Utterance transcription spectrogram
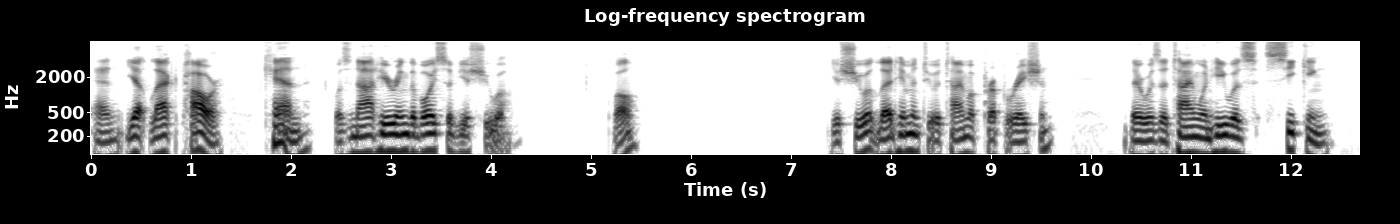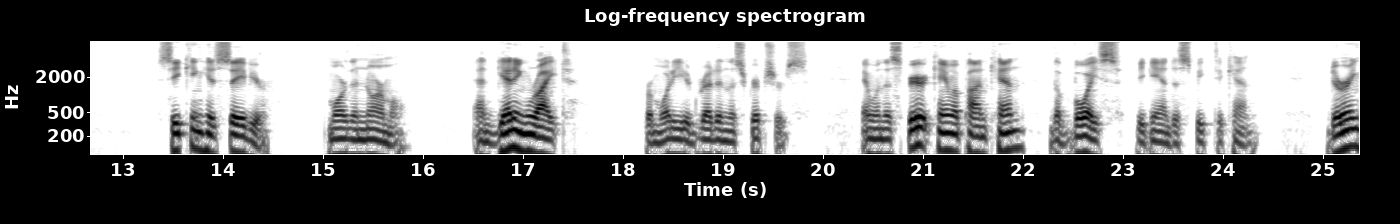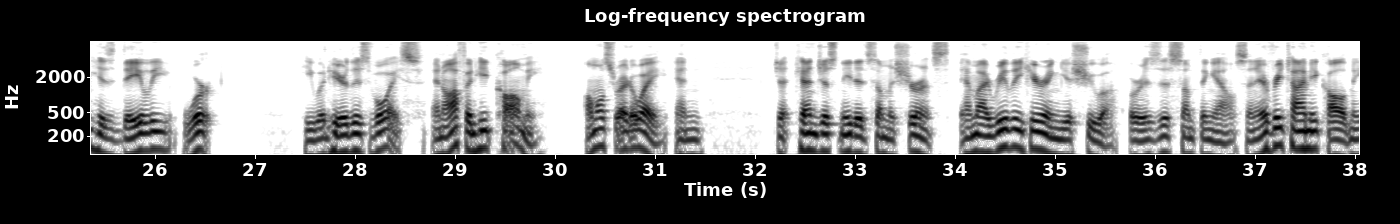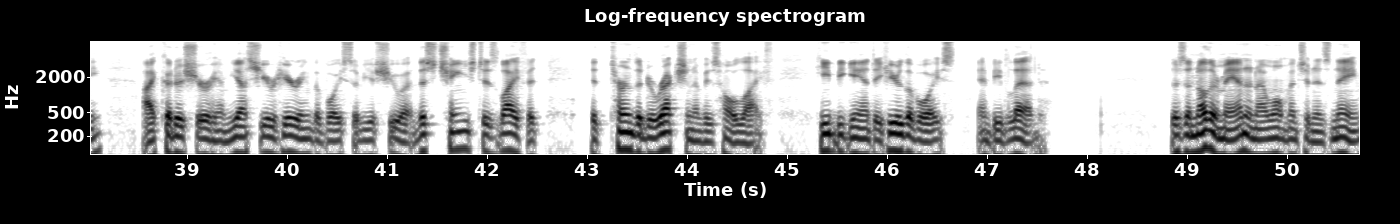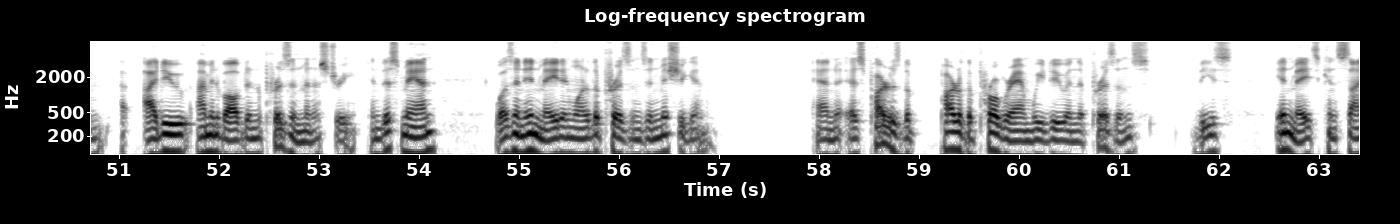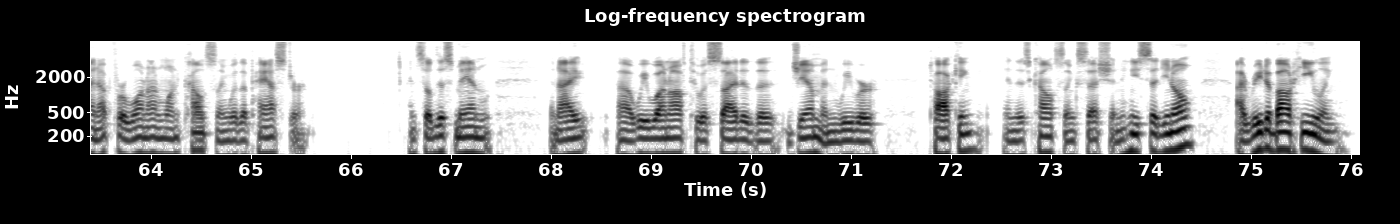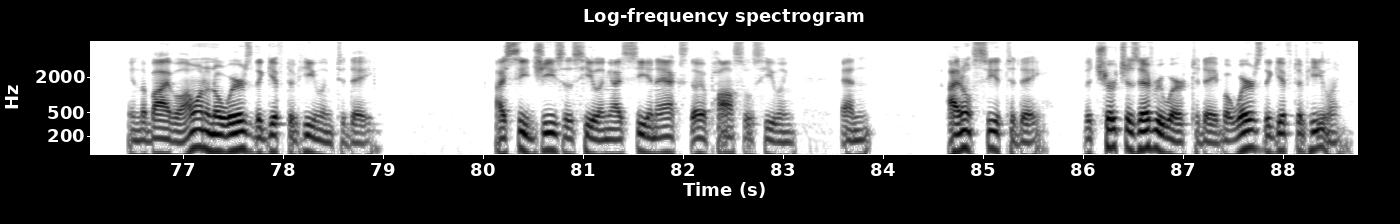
and yet lacked power. Ken was not hearing the voice of Yeshua. Well, Yeshua led him into a time of preparation. There was a time when he was seeking, seeking his Savior more than normal, and getting right from what he had read in the scriptures. And when the Spirit came upon Ken, the voice began to speak to Ken. During his daily work, he would hear this voice, and often he'd call me almost right away. And Ken just needed some assurance. Am I really hearing Yeshua, or is this something else? And every time he called me, I could assure him, Yes, you're hearing the voice of Yeshua. This changed his life. It, it turned the direction of his whole life. He began to hear the voice and be led. There's another man, and I won't mention his name. I do. I'm involved in a prison ministry, and this man was an inmate in one of the prisons in Michigan. And as part of the part of the program we do in the prisons, these inmates can sign up for one-on-one counseling with a pastor. And so this man and I, uh, we went off to a side of the gym and we were talking in this counseling session. He said, "You know, I read about healing in the Bible. I want to know where's the gift of healing today. I see Jesus healing. I see in Acts the apostles healing, and I don't see it today. The church is everywhere today, but where's the gift of healing?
